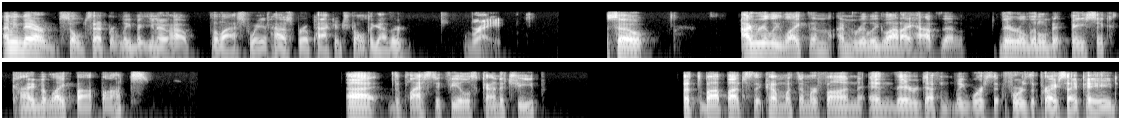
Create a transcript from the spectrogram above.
I mean they are sold separately, but you know how the last wave Hasbro packaged all together. Right. So I really like them. I'm really glad I have them. They're a little bit basic, kind of like BotBots. Uh, the plastic feels kind of cheap, but the BotBots that come with them are fun, and they're definitely worth it for the price I paid.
